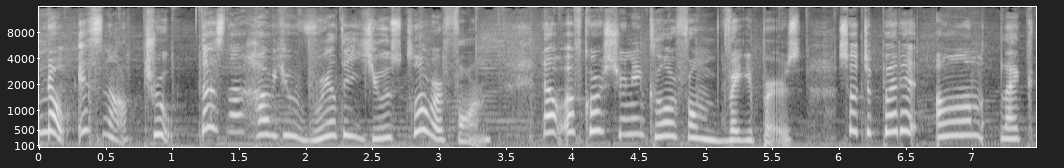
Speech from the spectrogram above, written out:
No, it's not true. That's not how you really use chloroform. Now, of course, you need chloroform vapors. So, to put it on like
